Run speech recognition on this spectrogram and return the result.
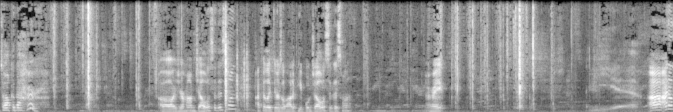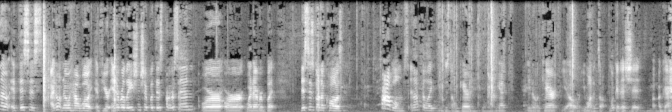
talk about her. Oh, is your mom jealous of this one? I feel like there's a lot of people jealous of this one. All right. Yeah. Uh, I don't know if this is, I don't know how well, if you're in a relationship with this person or, or whatever, but this is going to cause problems. And I feel like you just don't care. Okay? You don't care. Yo, you want to talk. Look at this shit. Okay.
